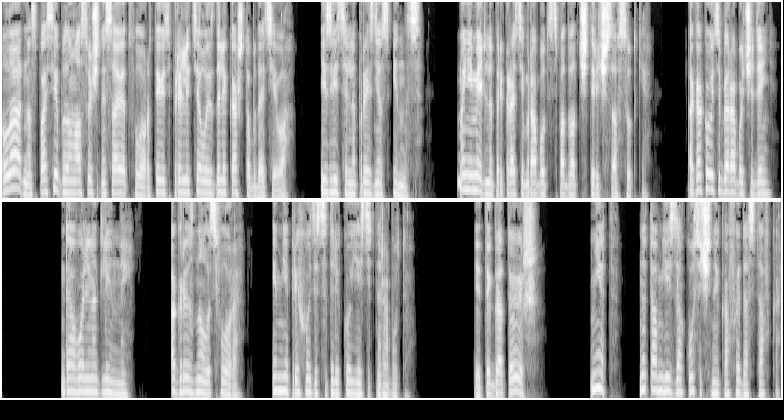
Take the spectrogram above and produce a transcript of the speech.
«Ладно, спасибо за насущный совет, Флор. Ты ведь прилетела издалека, чтобы дать его», — язвительно произнес Иннес. «Мы немедленно прекратим работать по 24 часа в сутки. А какой у тебя рабочий день?» «Довольно длинный», — огрызнулась Флора. «И мне приходится далеко ездить на работу». «И ты готовишь?» «Нет, но там есть закусочные, кафе, доставка».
